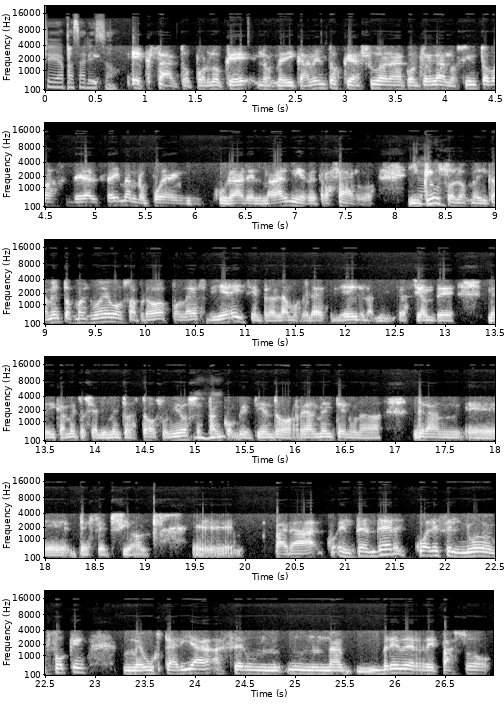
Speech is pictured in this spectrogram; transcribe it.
llegue a pasar eso. Exacto, por lo que los medicamentos que ayudan a controlar los síntomas de Alzheimer no pueden curar el mal ni retrasarlo. Incluso los medicamentos más nuevos aprobados por la FDA, y siempre hablamos de la FDA de la Administración de Medicamentos y Alimentos de Estados Unidos se están convirtiendo realmente en una gran eh, decepción. Eh, para entender cuál es el nuevo enfoque, me gustaría hacer un una breve repaso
